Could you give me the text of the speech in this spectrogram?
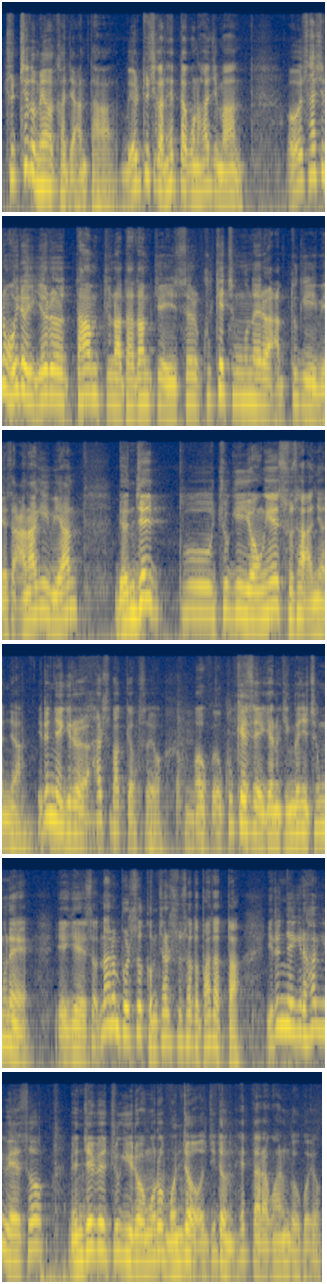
주체도 명확하지 않다. 뭐 12시간 했다고는 하지만 어, 사실은 오히려 여러 다음 주나 다다음 주에 있을 국회 청문회를 앞두기 위해서 안 하기 위한 면제 부 주기용의 수사 아니었냐 이런 얘기를 할 수밖에 없어요. 어, 그 국회에서 얘기하는 김건희 청문회 얘기해서 나는 벌써 검찰 수사도 받았다 이런 얘기를 하기 위해서 면제부 주기용으로 먼저 어디든 했다라고 하는 거고요.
